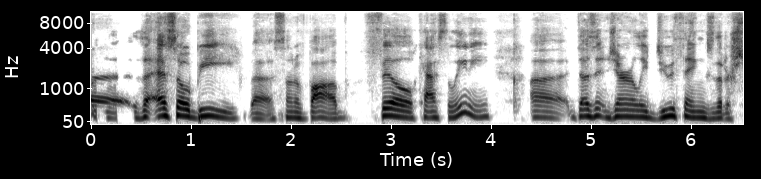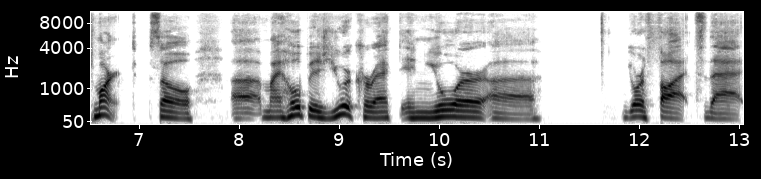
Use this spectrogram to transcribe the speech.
uh, the SOB, uh, son of Bob, Phil Castellini, uh, doesn't generally do things that are smart. So uh, my hope is you are correct in your uh, your thoughts that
